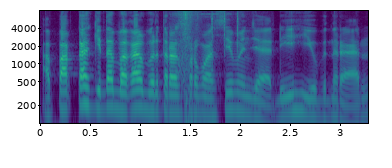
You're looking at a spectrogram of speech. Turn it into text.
Apakah kita bakal bertransformasi menjadi hiu beneran?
